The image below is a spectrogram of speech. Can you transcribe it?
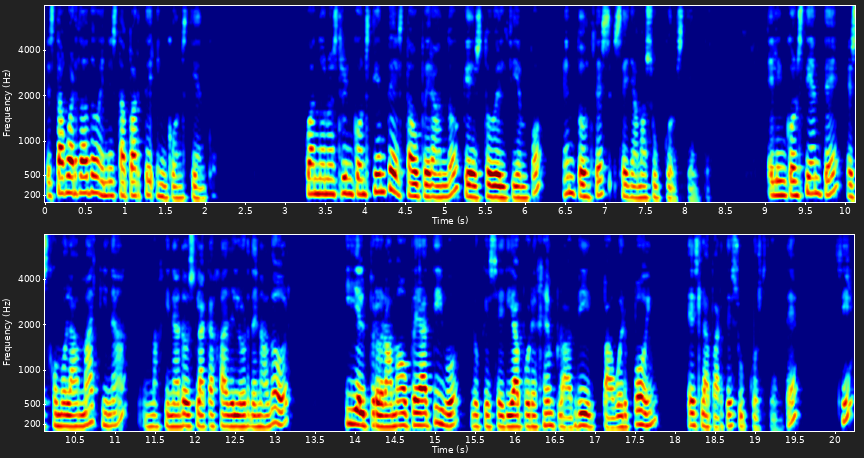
está guardado en esta parte inconsciente. Cuando nuestro inconsciente está operando, que es todo el tiempo, entonces se llama subconsciente. El inconsciente es como la máquina, imaginaros la caja del ordenador, y el programa operativo, lo que sería, por ejemplo, abrir PowerPoint, es la parte subconsciente. ¿Sí?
